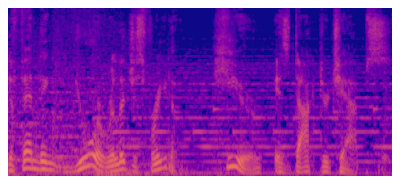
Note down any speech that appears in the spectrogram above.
Defending your religious freedom. Here is Dr. Chaps.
